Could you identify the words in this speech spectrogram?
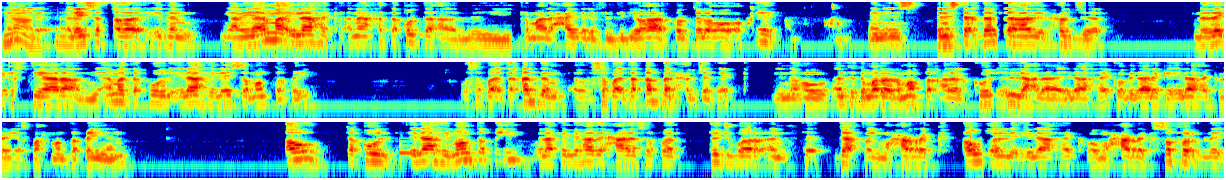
نعم. يعني أليس هذا اذا يعني يا إما إلهك أنا حتى قلتها لكمال حيدري في الفيديوهات قلت له أوكي يعني إن استخدمت هذه الحجة لديك اختياران يا إما تقول إلهي ليس منطقي وسوف اتقدم سوف أتقبل حجتك لأنه أنت تمرر المنطق على الكل إلا على إلهك وبذلك إلهك لن يصبح منطقيا. أو تقول إلهي منطقي ولكن بهذه الحالة سوف تجبر أن تعطي محرك أول لإلهك ومحرك صفر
